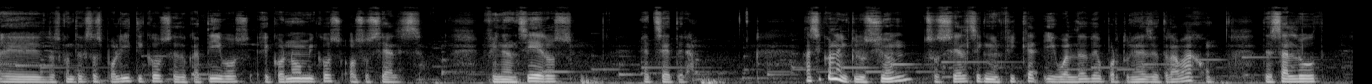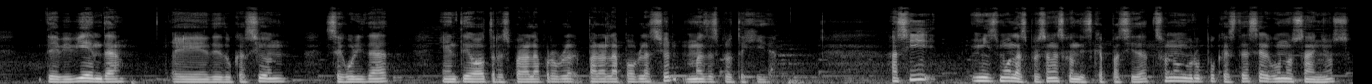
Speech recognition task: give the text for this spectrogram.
eh, los contextos políticos, educativos, económicos o sociales, financieros, etc. Así con la inclusión social significa igualdad de oportunidades de trabajo, de salud, de vivienda, eh, de educación, seguridad, entre otras, para la, para la población más desprotegida. Así mismo, las personas con discapacidad son un grupo que hasta hace algunos años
